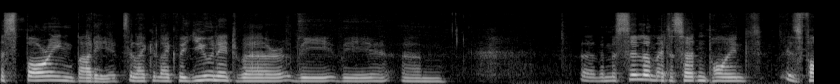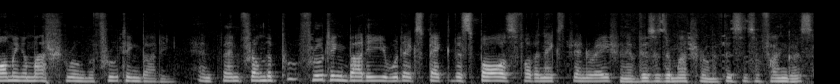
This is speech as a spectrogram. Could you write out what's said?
a sporing body. It's like like the unit where the the um, uh, the mycelium at a certain point is forming a mushroom, a fruiting body. And then from the fruiting body, you would expect the spores for the next generation, if this is a mushroom, if this is a fungus.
